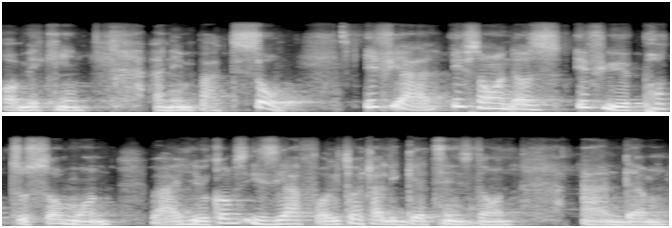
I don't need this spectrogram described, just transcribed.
or making an impact. So, if you are, if someone does, if you report to someone, right, it becomes easier for you to actually get things done and. Um,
